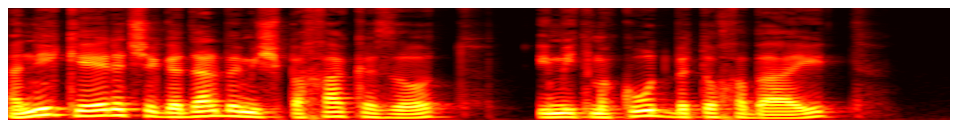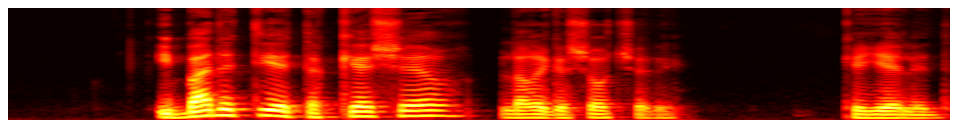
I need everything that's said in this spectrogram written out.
אני כילד שגדל במשפחה כזאת, עם התמכרות בתוך הבית, איבדתי את הקשר לרגשות שלי, כילד.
